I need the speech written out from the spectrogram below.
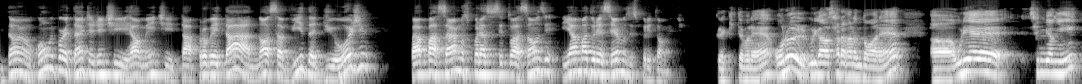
Então, quão importante a gente realmente tá, aproveitar a nossa vida de hoje para passarmos por essas situações e, e amadurecermos espiritualmente. 그렇기 때문에 오늘 우리가 살아가는 동안에 어, 우리의 생명이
